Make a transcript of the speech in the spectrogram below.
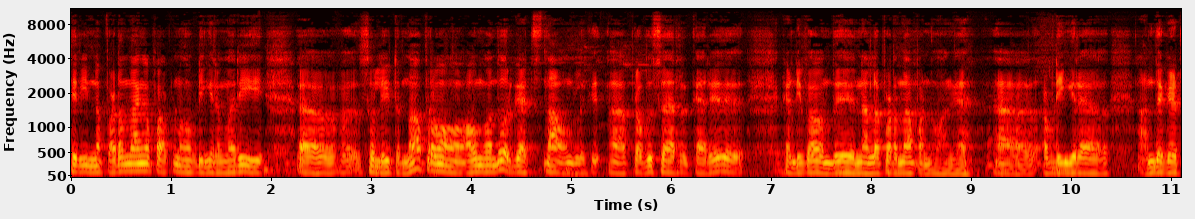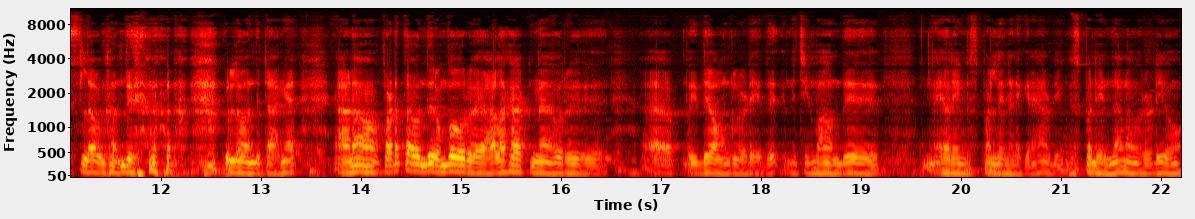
சரி இன்னும் படம் தாங்க பார்க்கணும் அப்படிங்கிற மாதிரி சொல்லிட்டு இருந்தோம் அப்புறம் அவங்க வந்து ஒரு கட்ஸ் தான் அவங்களுக்கு. பிரபு சார் இருக்கார். கண்டிப்பாக வந்து நல்ல படம் தான் பண்ணுவாங்க. அப்படிங்கிற அந்த கட்ஸில் அவங்க வந்து உள்ளே வந்துட்டாங்க. ஆனால் படத்தை வந்து ரொம்ப ஒரு அழகாக்குன ஒரு இது அவங்களோட இது நிச்சயமாக வந்து யாரையும் மிஸ் பண்ணலன்னு நினைக்கிறேன். அப்படி மிஸ் பண்ணியிருந்தா நான் மறுபடியும்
